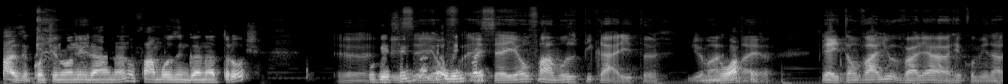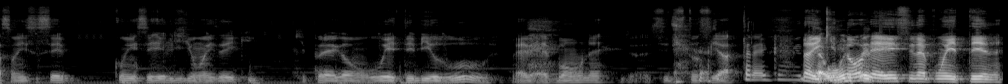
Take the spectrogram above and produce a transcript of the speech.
faz- continuando enganando, o famoso engana trouxa. É, Porque esse, sempre aí é alguém o, esse aí é o famoso picareta de. Maia. É, então vale, vale a recomendação aí se você conhecer religiões aí que, que pregam o ET Bilu, é, é bom, né? Se distanciar. Prega. Não, e que nome ET é esse, né, pra um ET, né?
